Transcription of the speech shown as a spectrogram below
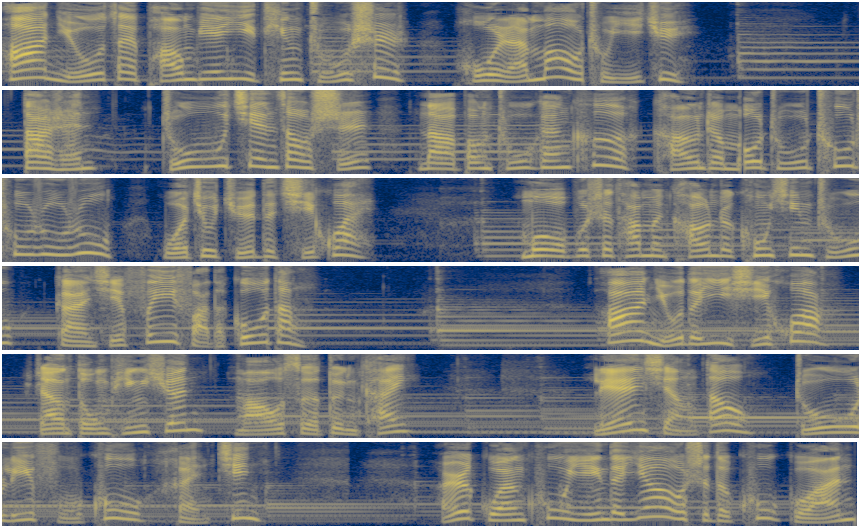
阿牛在旁边一听竹事，忽然冒出一句：“大人。”竹屋建造时，那帮竹竿客扛着毛竹出出入入，我就觉得奇怪，莫不是他们扛着空心竹干些非法的勾当？阿牛的一席话让董平轩茅塞顿开，联想到竹屋离府库很近，而管库银的钥匙的库管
